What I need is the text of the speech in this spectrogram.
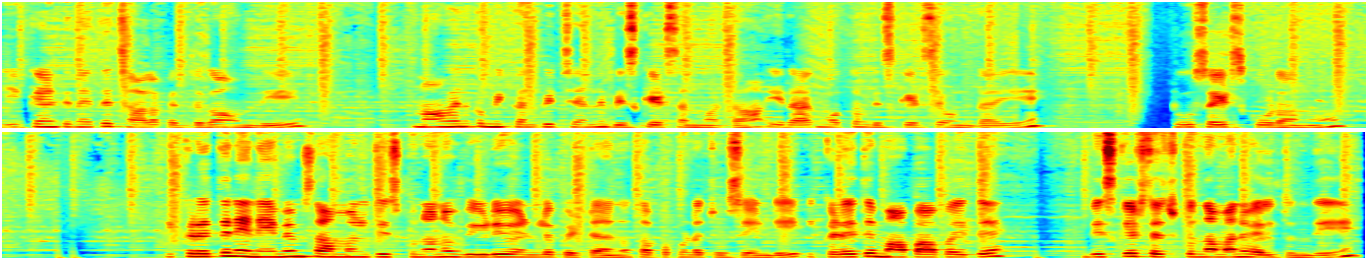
ఈ క్యాంటీన్ అయితే చాలా పెద్దగా ఉంది. నా వెనుక మీకు కనిపించే అన్ని బిస్కెట్స్ అనమాట ఈ ర్యాక్ మొత్తం బిస్కెట్సే ఉంటాయి. టూ సైడ్స్ కూడాను. ఇక్కడైతే నేను ఏమేమి సామాన్లు తీసుకున్నానో వీడియో ఎండ్లో పెట్టాను. తప్పకుండా చూసేయండి. ఇక్కడైతే మా పాప అయితే బిస్కెట్స్ తెచ్చుకుందామని వెళ్తుంది.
